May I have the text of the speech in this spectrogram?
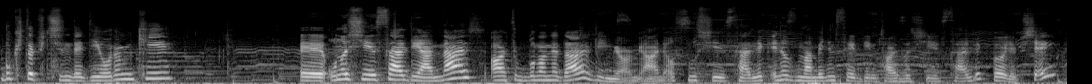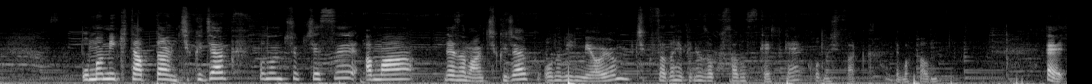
Bu kitap için de diyorum ki Ee, ona şiirsel diyenler artık buna ne der bilmiyorum yani. Asıl şiirsellik en azından benim sevdiğim tarzda şiirsellik böyle bir şey. Umami kitaptan çıkacak bunun Türkçesi ama ne zaman çıkacak onu bilmiyorum. Çıksa da hepiniz okusanız keşke konuşsak. Hadi bakalım. Evet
